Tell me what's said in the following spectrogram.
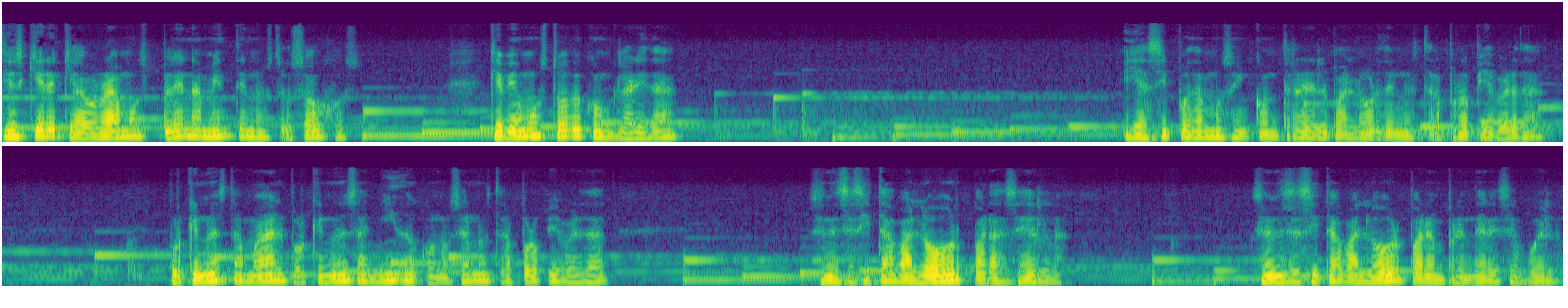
Dios quiere que abramos plenamente nuestros ojos, que veamos todo con claridad y así podamos encontrar el valor de nuestra propia verdad. Porque no está mal, porque no es dañido conocer nuestra propia verdad. Se necesita valor para hacerla. Se necesita valor para emprender ese vuelo.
